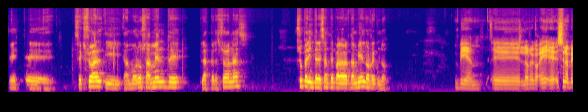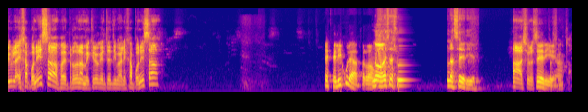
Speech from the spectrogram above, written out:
este, sexual y amorosamente las personas. Súper interesante para ver también, lo recomiendo. Bien. eh, lo reco- eh, eh, ¿Es una película? ¿Es japonesa? Perdóname, creo que entendí mal. ¿Es japonesa? ¿Es película? Perdón. No, esa es un- una serie. Ah, es una serie. Serie. Perfecto.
